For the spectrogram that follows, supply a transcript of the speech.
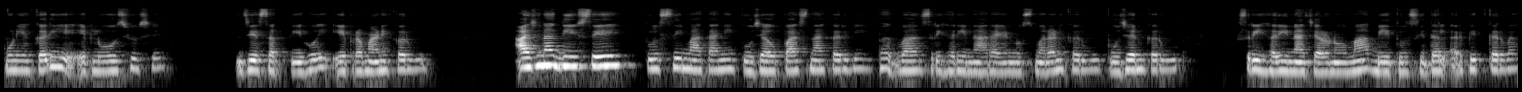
પુણ્ય કરીએ એટલું ઓછું છે. જે શક્તિ હોય એ પ્રમાણે કરવું. આજના દિવસે તુલસી માતાની પૂજા ઉપાસના કરવી, ભગવાન શ્રી હરિનારાયણનું સ્મરણ કરવું, પૂજન કરવું, શ્રી હરિના ચરણોમાં બે તુલસી દલ અર્પિત કરવા.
